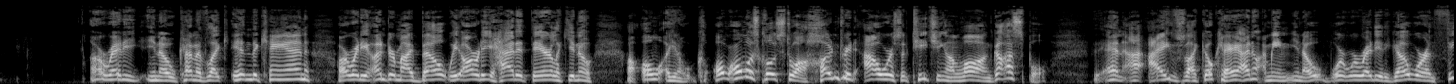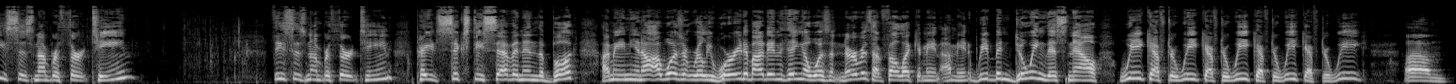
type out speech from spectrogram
already, you know, kind of like in the can, already under my belt. We already had it there, like, you know, uh, you know, almost close to a hundred hours of teaching on law and gospel. And I, I was like, okay, I don't, I mean, you know, we're, we're ready to go. We're in thesis number 13 thesis number 13, page 67 in the book. I mean, you know, I wasn't really worried about anything. I wasn't nervous. I felt like, I mean, I mean, we've been doing this now week after week after week after week after week. Um,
